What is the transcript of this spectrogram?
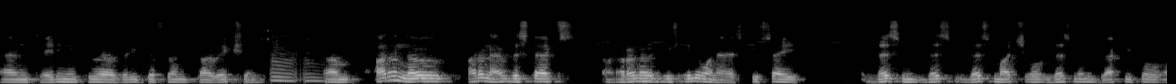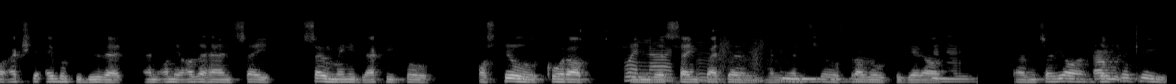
and heading into a very different direction. Um, I don't know. I don't have the stats. I don't know if anyone has to say this this this much or this many black people are actually able to do that and on the other hand say so many black people are still caught up We're in not. the same mm. pattern and, and, still struggle to get out mm-hmm. um, so yeah um, definitely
